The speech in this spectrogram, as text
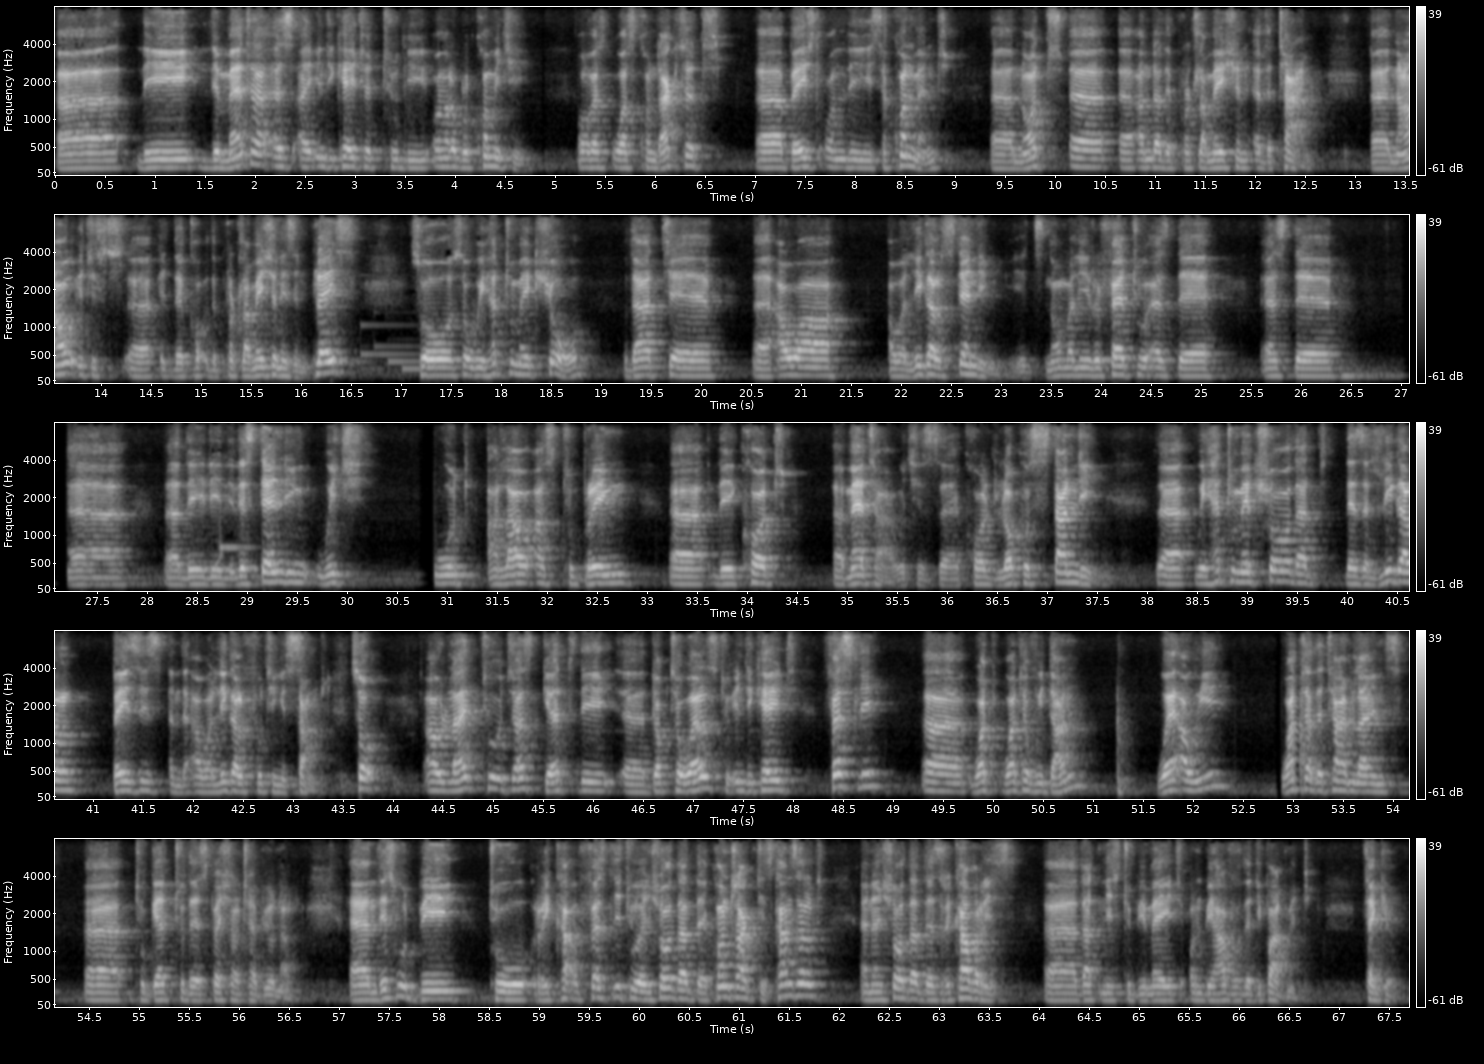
Uh, the, the matter, as I indicated to the Honorable Committee, was, was conducted uh, based on the secondment, not under the proclamation at the time. Now it is the, the proclamation is in place, so so we had to make sure that our our legal standing, it's normally referred to as the as the uh, the, the, the standing which would allow us to bring uh, the court uh, matter, which is uh, called locus standi. Uh, we had to make sure that there's a legal basis and our legal footing is sound. So I would like to just get the uh, Dr. Wells to indicate, firstly, what what have we done, where are we, what are the timelines to get to the special tribunal. And this would be to reco- firstly to ensure that the contract is cancelled and ensure that there's recoveries uh, that needs to be made on behalf of the department. Thank you.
